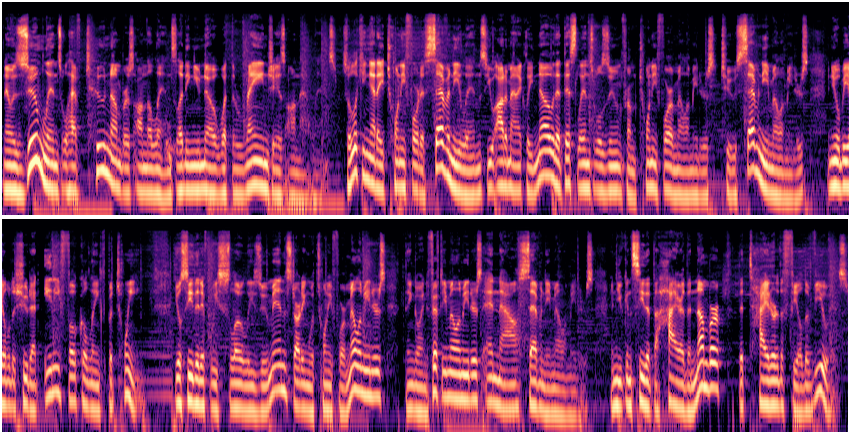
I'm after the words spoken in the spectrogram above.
Now a zoom lens will have two numbers on the lens, letting you know what the range is on that lens. So looking at a 24 to 70 lens, you automatically know that this lens will zoom from 24 millimeters to 70 millimeters, and you'll be able to shoot at any focal length between. You'll see that if we slowly zoom in, starting with 24 millimeters, then going to 50 millimeters, and now 70 millimeters. And you can see that the higher the number, the tighter the field of view is.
